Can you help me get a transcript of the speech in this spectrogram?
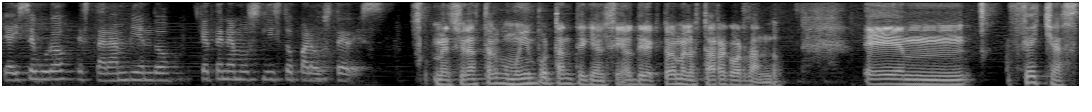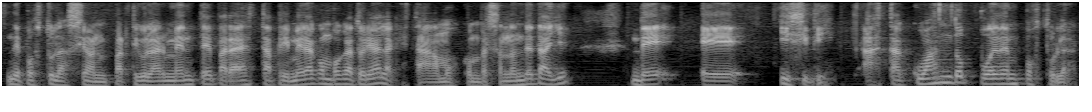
y ahí seguro estarán viendo qué tenemos listo para ustedes. Mencionaste algo muy importante que el señor director me lo está recordando. Em, fechas de postulación, particularmente para esta primera convocatoria, la que estábamos conversando en detalle, de eh, ECT. ¿Hasta cuándo pueden postular?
